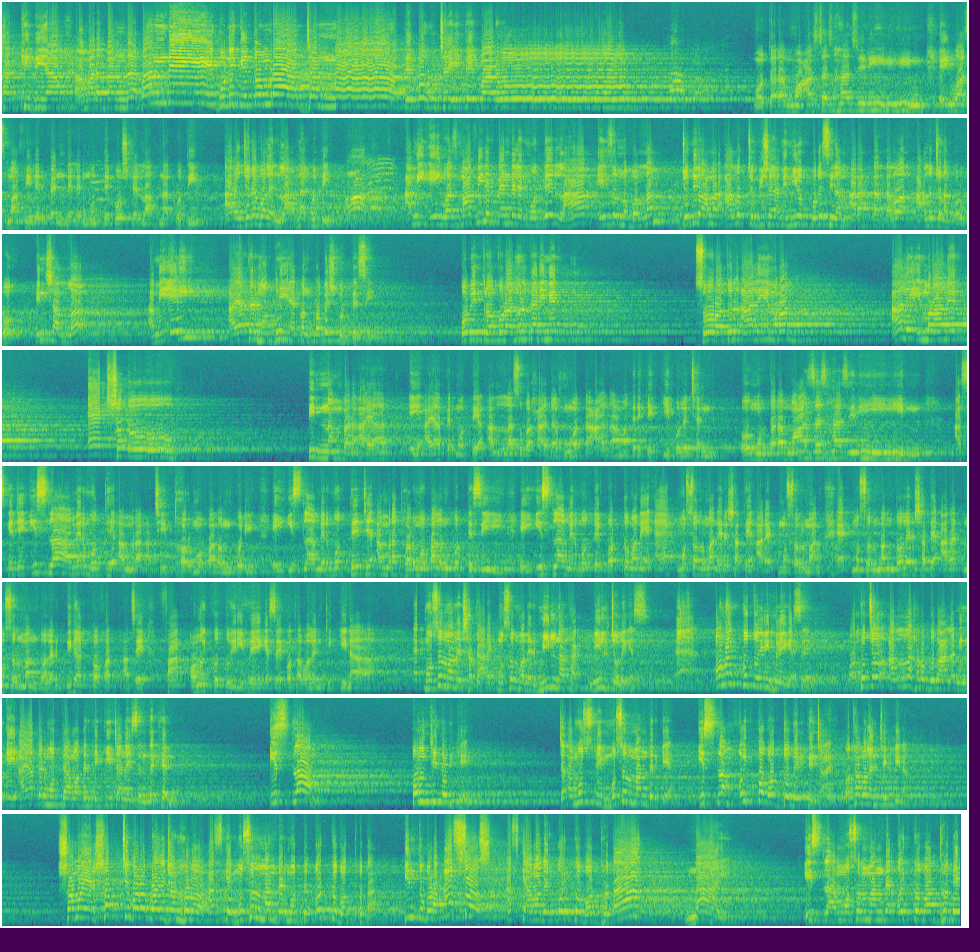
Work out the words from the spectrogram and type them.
সাক্ষী দিয়া আমার বান্দা বান্দি, গুলিকে তোমরা জান্নাতে পৌঁছাইতে পারো। এই ওয়াজ প্যান্ডেলের মধ্যে বসলে না ক্ষতি। আরও বলেন ক্ষতি। আমি এই ওয়াজ প্যান্ডেলের মধ্যে লাভ এই জন্য বললাম, যদিও আমার আলোচ্য বিষয় আমি নিয়োগ করেছিলাম আর একটা আলোচনা করব। ইনশাআল্লাহ, আমি এই আয়াতের মধ্যেই এখন প্রবেশ করতেছি। পবিত্র কোরআনুল কারিমের সূরাতুল আলে ইমরান, আলে ইমরানের একশত তিন নাম্বার আয়াত, এই আয়াতের মধ্যে আল্লাহ তাআলা আমাদেরকে কি বলেছেন? ও মুহতারাম মুআজ্জাজ হাজিরিন আজকে যে ইসলামের মধ্যে আমরা আছি, ধর্ম পালন করি, এই ইসলামের মধ্যে যে আমরা ধর্ম পালন করতেছি, এই ইসলামের মধ্যে বর্তমানে এক মুসলমানের সাথে আরেক মুসলমান, এক মুসলমান দলের সাথে আর এক মুসলমান দলের বিরাট তফাৎ আছে, ফাঁক অনৈক্য তৈরি হয়ে গেছে, কথা বলেন ঠিক কিনা? এক মুসলমানের সাথে আরেক মুসলমানের মিল না থাক, মিল চলে গেছে হ্যাঁ অনৈক্য তৈরি হয়ে গেছে। অথচ আল্লাহ রব্দুল আলমিন এই আয়াতের মধ্যে আমাদেরকে কি জানাইছেন দেখেন? ইসলাম পন্থীদেরকে, যারা মুসলিম, মুসলমানদেরকে ইসলাম ঐক্যবদ্ধ দেখতে চায়, কথা বলেন ঠিক কিনা? সময়ের সবচেয়ে বড় প্রয়োজন হলো আজকে মুসলমানদের মধ্যে ঐক্যবদ্ধতা। কিন্তু বড় আফসোস, আজকে আমাদের ঐক্যবদ্ধতা নাই। ইসলাম মুসলমানদের ঐক্যবদ্ধ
